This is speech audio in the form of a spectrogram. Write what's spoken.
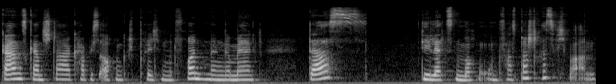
ganz, ganz stark habe ich es auch in Gesprächen mit Freunden gemerkt, dass die letzten Wochen unfassbar stressig waren.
